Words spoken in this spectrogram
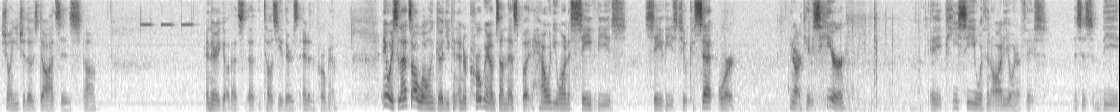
showing each of those dots is, um, and there you go. That's that tells you there's the end of the program. Anyway, so that's all well and good. You can enter programs on this, but how would you want to save these? Save these to cassette or, in our case here, a PC with an audio interface. This is the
